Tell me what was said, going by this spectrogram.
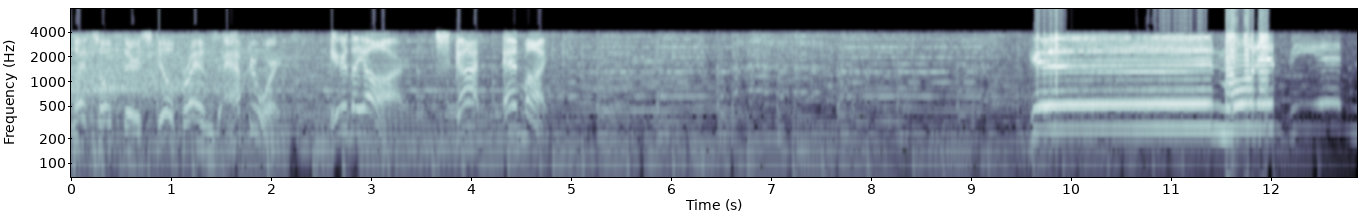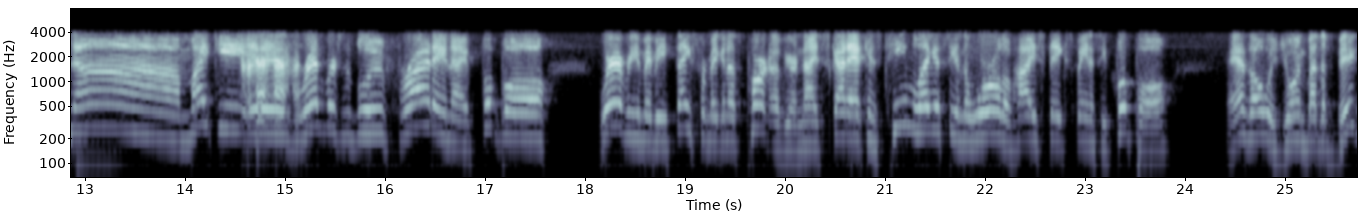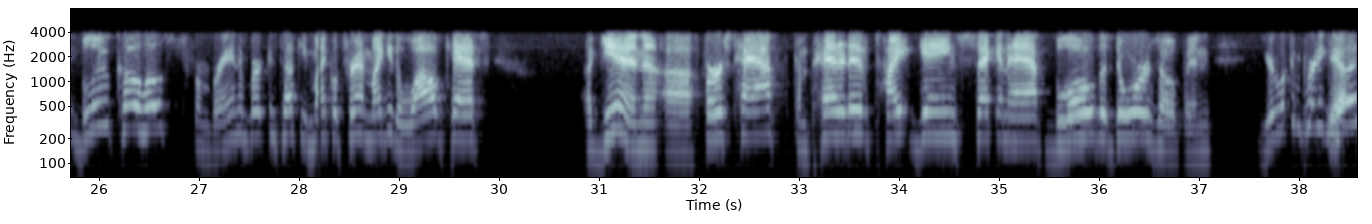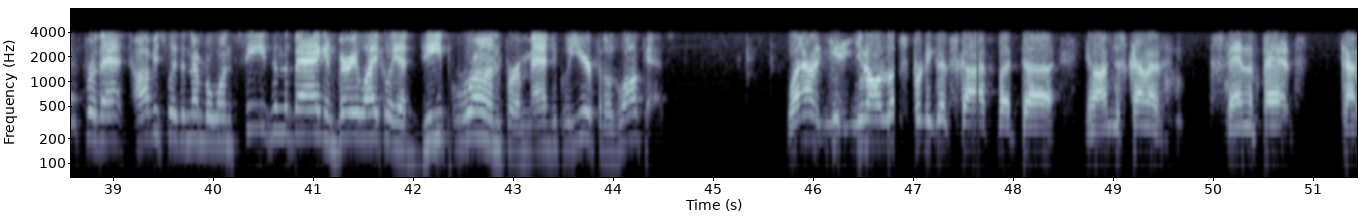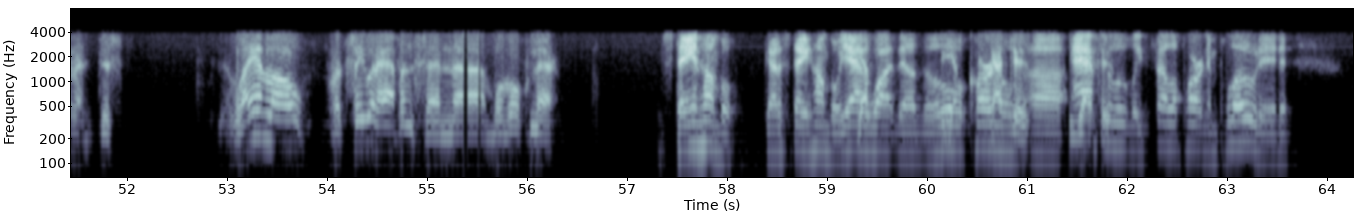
Let's hope they're still friends afterwards. Here they are, Scott and Mike. Good morning, Vietnam. Mikey, it is Red versus Blue Friday Night Football. Wherever you may be, thanks for making us part of your night. Scott Atkins, team legacy in the world of high stakes fantasy football. As always, joined by the Big Blue co hosts from Brandenburg, Kentucky, Michael Trent, Mikey, the Wildcats. Again, uh, first half, competitive, tight game. Second half, blow the doors open you're looking pretty good for that. Obviously, the number one seeds in the bag, and very likely a deep run for a magical year for those Wildcats. Well, you, you know, it looks pretty good, Scott. But uh, you know, I'm just kind of standing pat, kind of just laying low. Let's see what happens, and uh, we'll go from there. Staying humble. Got to stay humble. Yeah, yep. the, the the little yep. Cardinals uh, absolutely fell apart and imploded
